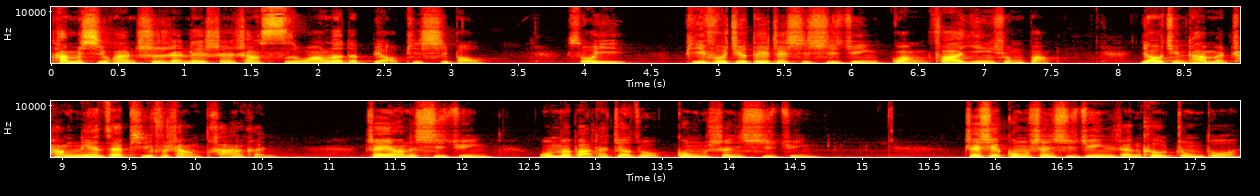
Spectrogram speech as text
它们喜欢吃人类身上死亡了的表皮细胞，所以皮肤就对这些细菌广发英雄榜，邀请它们常年在皮肤上盘桓。这样的细菌，我们把它叫做共生细菌。这些共生细菌人口众多，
